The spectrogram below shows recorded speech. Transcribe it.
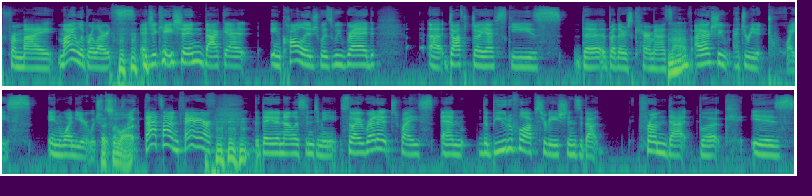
from my my liberal arts education back at in college was we read uh, Dostoevsky's The Brothers Karamazov. Mm-hmm. I actually had to read it twice in one year, which that's was a lot. like that's unfair. but they did not listen to me, so I read it twice. And the beautiful observations about from that book is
